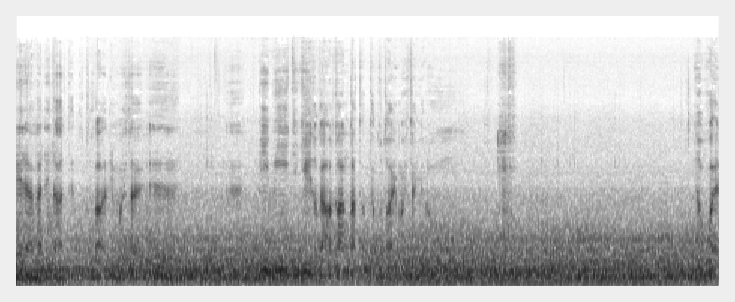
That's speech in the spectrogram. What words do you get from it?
エラーが出たってことがありましたよね。BB って切るとかあかんかったってことありましたけど。どこれ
